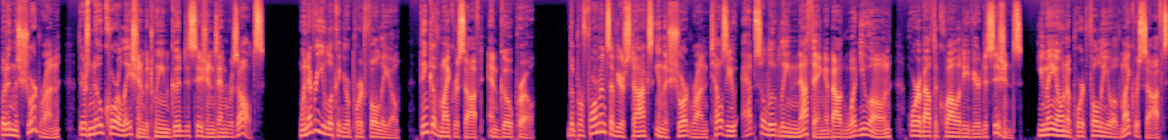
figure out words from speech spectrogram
But in the short run, there's no correlation between good decisions and results. Whenever you look at your portfolio, think of Microsoft and GoPro. The performance of your stocks in the short run tells you absolutely nothing about what you own or about the quality of your decisions. You may own a portfolio of Microsofts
